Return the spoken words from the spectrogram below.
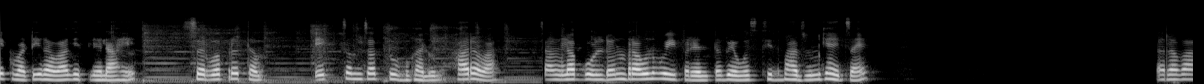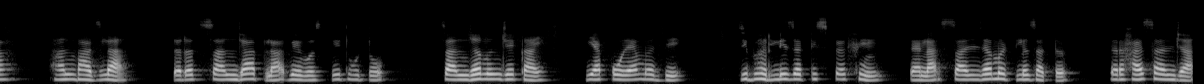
एक वाटी रवा घेतलेला आहे. सर्वप्रथम एक चमचा तूप घालून हा रवा चांगला गोल्डन ब्राऊन होईपर्यंत व्यवस्थित भाजून घ्यायचा आहे. रवा छान भाजला तरच सांजा आपला व्यवस्थित होतो. सांजा म्हणजे काय? या पोळ्यामध्ये जी भरली जाते स्टफिंग त्याला सांजा म्हटलं जातं. तर हा सांजा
